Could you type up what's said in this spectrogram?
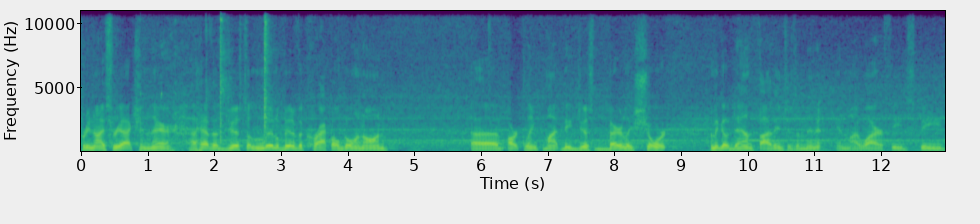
Pretty nice reaction there. I have a, just a little bit of a crackle going on. Uh, arc length might be just barely short. Let me go down five inches a minute in my wire feed speed.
